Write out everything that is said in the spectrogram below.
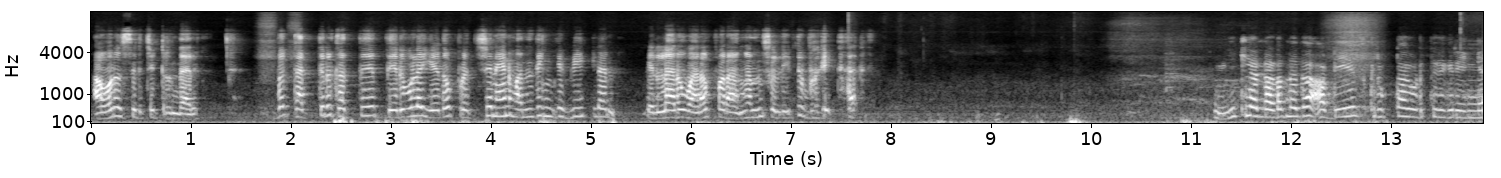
அவரும் சிரிச்சிட்டு இருந்தாரு. இப்ப கத்துரு கத்து தெருவுல ஏதோ பிரச்சனைன்னு வந்து இங்க வீட்டுல எல்லாரும் வர போறாங்கன்னு சொல்லிட்டு போயிட்டாரு. வீட்ல நடந்ததை அப்படியே ஸ்கிரிப்டா கொடுத்துருக்கிறீங்க.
